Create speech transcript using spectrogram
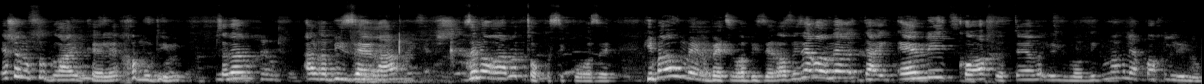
יש לנו סוגריים כאלה, חמודים, בסדר? על רבי זרע, זה נורא מתוק הסיפור הזה. כי מה הוא אומר בעצם רבי זרע? רבי זרע אומר, די, אין לי כוח יותר ללמוד, נגמר לי הכוח ללימוד.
